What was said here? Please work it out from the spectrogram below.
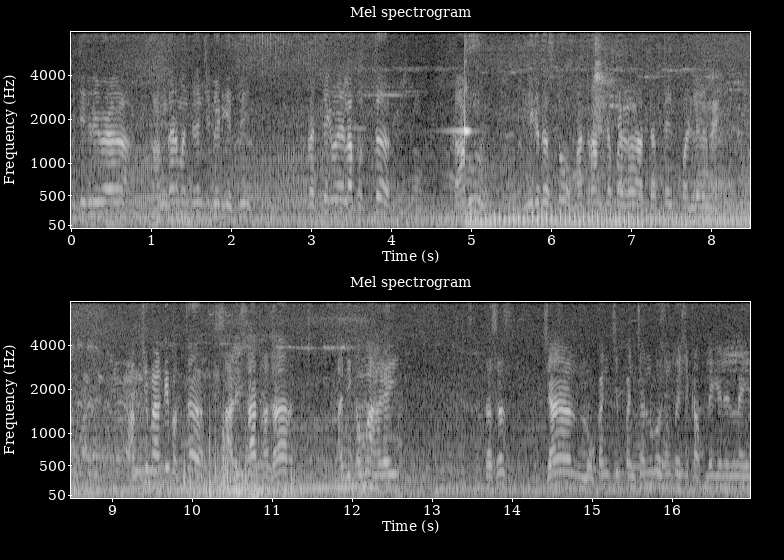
कितीतरी वेळा कामगार मंत्र्यांची भेट घेतली. प्रत्येक वेळेला फक्त कामूर निघत असतो मात्र आमच्या पदरात अद्याप काही पडलेलं नाही. आमची मागणी फक्त साडेसात हजार अधिक महागाई. तसंच ज्या लोकांचे पंच्याण्णवपासून पैसे कापले गेलेले नाहीत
